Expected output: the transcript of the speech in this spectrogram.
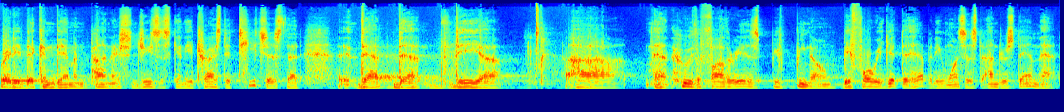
ready to condemn and punish. Jesus again, he tries to teach us that that the the uh, uh, who the Father is, you know, before we get to heaven. He wants us to understand that.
